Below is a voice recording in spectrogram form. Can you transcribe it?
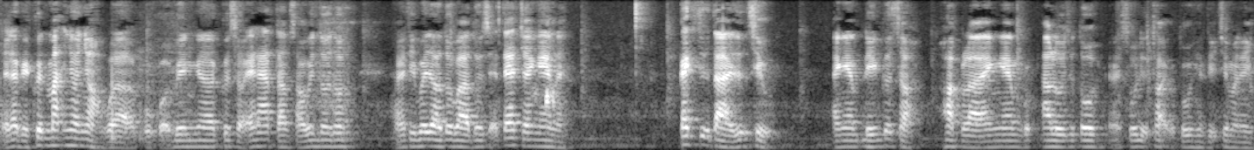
đấy là cái khuyến mãi nho nhỏ của, của, của bên à, cơ sở SH86 bên tôi thôi. Đấy thì bây giờ tôi vào tôi sẽ test cho anh em này. Cách giữ tài giữ xỉu. Anh em đến cơ sở hoặc là anh em alo cho tôi. Số điện thoại của tôi hiển thị trên màn hình.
